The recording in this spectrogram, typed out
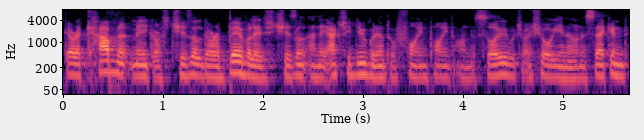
They're a cabinet maker's chisel. They're a bevel edge chisel and they actually do go down to a fine point on the side, which I'll show you now in a second.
